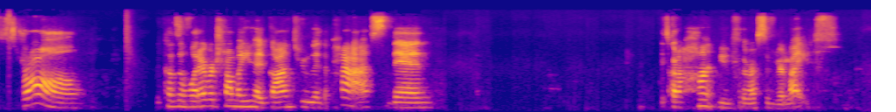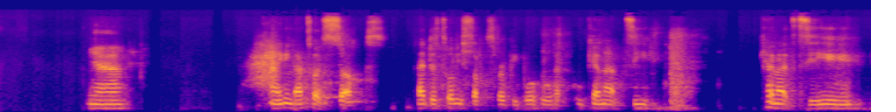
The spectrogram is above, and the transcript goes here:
strong because of whatever trauma you had gone through in the past, then it's gonna haunt you for the rest of your life. Yeah. I think that's what sucks. That just totally sucks for people who who cannot see, cannot see.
